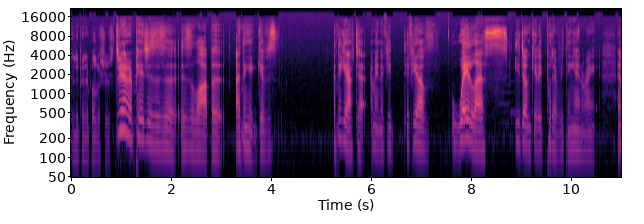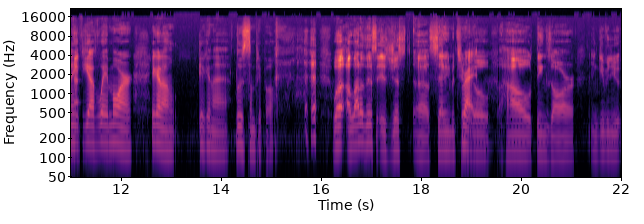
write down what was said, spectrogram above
independent publishers. 300 pages is a is a lot, but I think it gives. I think you have to. I mean, if you if you have way less, you don't get to put everything in, right? And Uh, if you have way more, you're gonna you're gonna lose some people. Well, a lot of this is just uh, setting material, how things are, and giving you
